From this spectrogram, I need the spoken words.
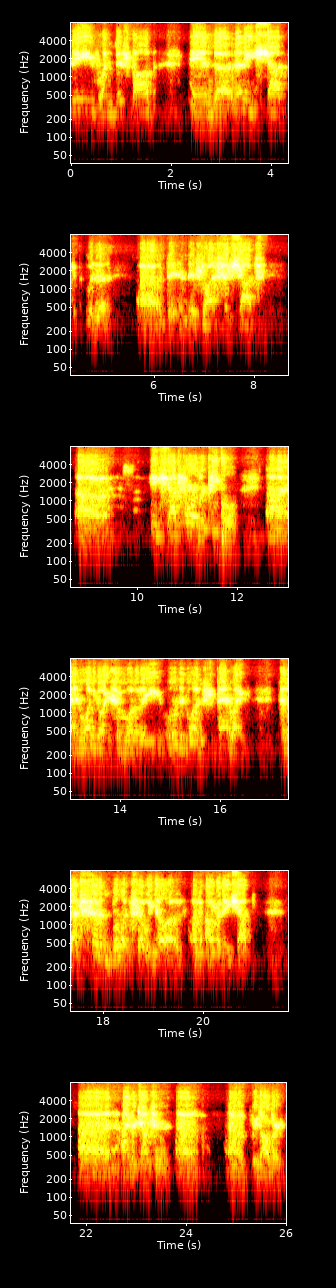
me, one missed Bob, and uh, then he shot with a, his last six shots uh, he shot four other people, uh, and one going through one of the wounded one's pant leg. So that's seven bullets that we know of, of out of an eight-shot uh, Iver Johnson uh, uh, revolver.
